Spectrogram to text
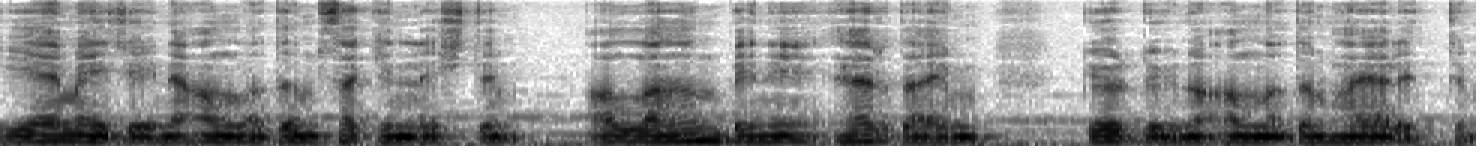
yiyemeyeceğini anladım, sakinleştim. Allah'ın beni her daim gördüğünü anladım, hayal ettim.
